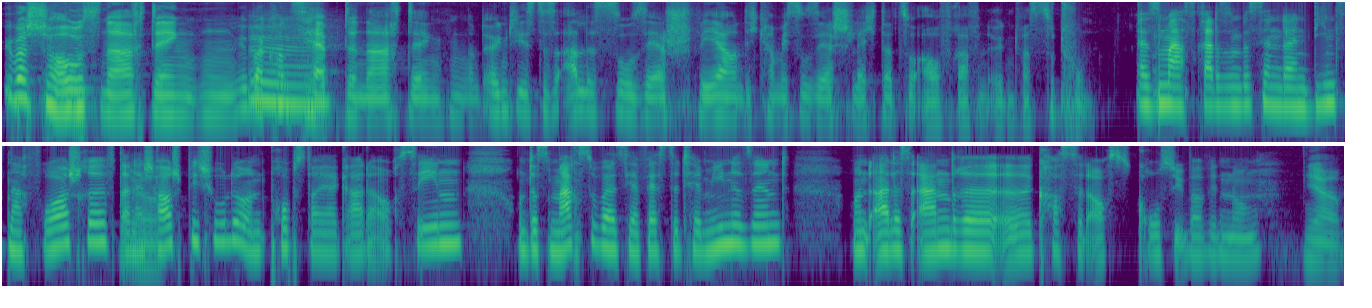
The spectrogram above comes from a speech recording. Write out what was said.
über Shows nachdenken, über Konzepte nachdenken. Und irgendwie ist das alles so sehr schwer und ich kann mich so sehr schlecht dazu aufraffen, irgendwas zu tun. Also du machst gerade so ein bisschen deinen Dienst nach Vorschrift an der Ja. Schauspielschule und probst da ja gerade auch Szenen. Und das machst du, weil es ja feste Termine sind. Und alles andere äh, kostet auch große Überwindung. Ja,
